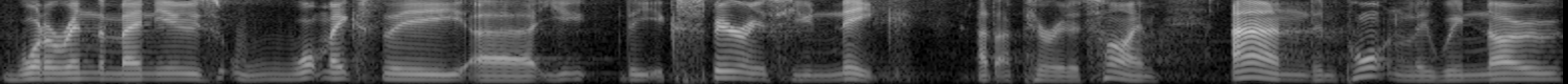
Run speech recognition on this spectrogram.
what are in the menus, what makes the, uh, the experience unique at that period of time. And importantly, we know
